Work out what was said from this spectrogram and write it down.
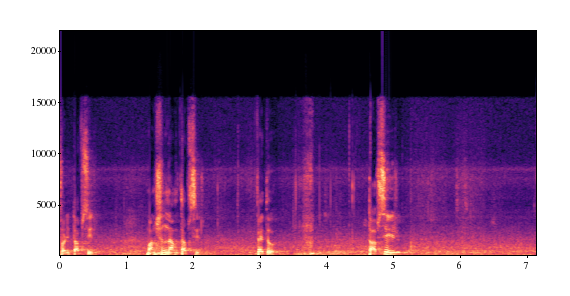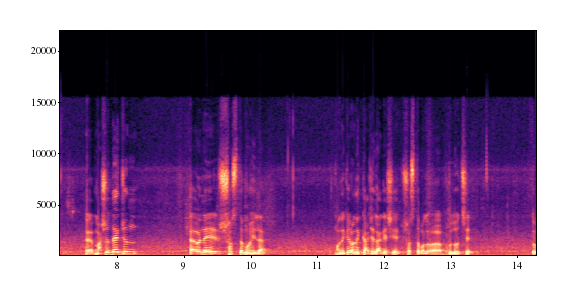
সরি তাপসির মানুষের নাম তাপসির তাই তো? তাপসির মাসুদা একজন মানে সস্তা মহিলা। অনেকের অনেক কাজে লাগে সে, সস্তা বলা ভুল হচ্ছে। তো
